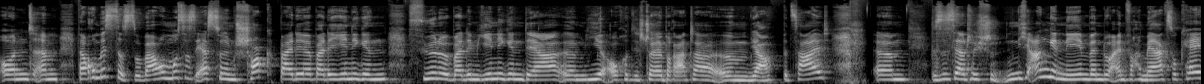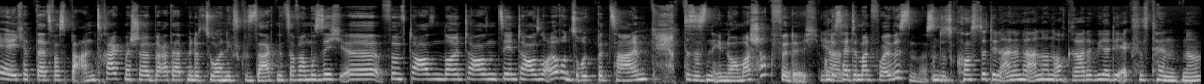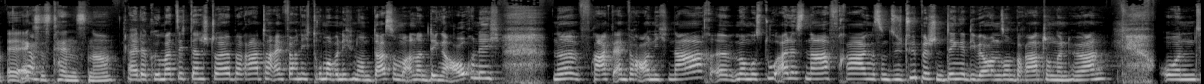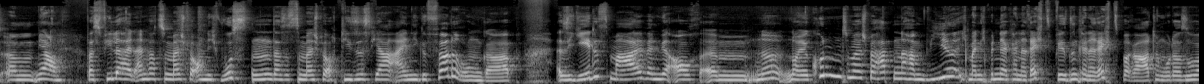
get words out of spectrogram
Und ähm, warum ist das so? Warum muss es erst zu einem Schock bei, der, bei derjenigen führen oder bei demjenigen, der ähm, hier auch den Steuerberater ähm, ja, bezahlt? Ähm, das ist ja natürlich nicht angenehm, wenn du einfach merkst, okay, hey, ich habe da jetzt was beantragt, mein Steuerberater hat mir dazu auch nichts gesagt, jetzt auf einmal muss ich äh, 5.000, 9.000, 10.000 Euro zurückbezahlen. Das ist ein enormer Schock für dich. Ja. Und das hätte man vorher wissen müssen. Und das kostet den einen oder anderen auch gerade wieder die Existenz, ne? Äh, ja. Existenz, ne? Ja, da kümmert sich dein Steuerberater einfach nicht drum, aber nicht nur um das, um andere Dinge auch nicht. Ne? Fragt einfach auch nicht nach. Äh, immer musst du alles nachfragen. Das sind die typischen Dinge, die wir in unseren Beratungen hören. Und ähm, ja. Was viele halt einfach zum Beispiel auch nicht wussten, dass es zum Beispiel auch dieses Jahr einige Förderungen gab. Also jedes Mal, wenn wir auch ähm, ne, neue Kunden zum Beispiel hatten, haben wir, ich meine, ich bin ja keine Rechts, wir sind keine Rechtsberatung oder so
